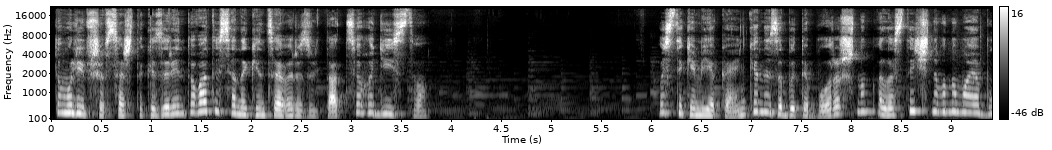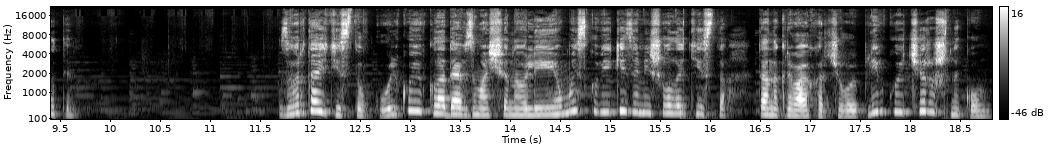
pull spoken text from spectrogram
Тому ліпше все ж таки зорієнтуватися на кінцевий результат цього дійства. Ось таке м'якеньке, не забите борошном, еластичне воно має бути. Згортаю тісто в кульку і вкладаю в змащену олією миску, в якій замішувала тісто, та накриваю харчовою плівкою чи рушником.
